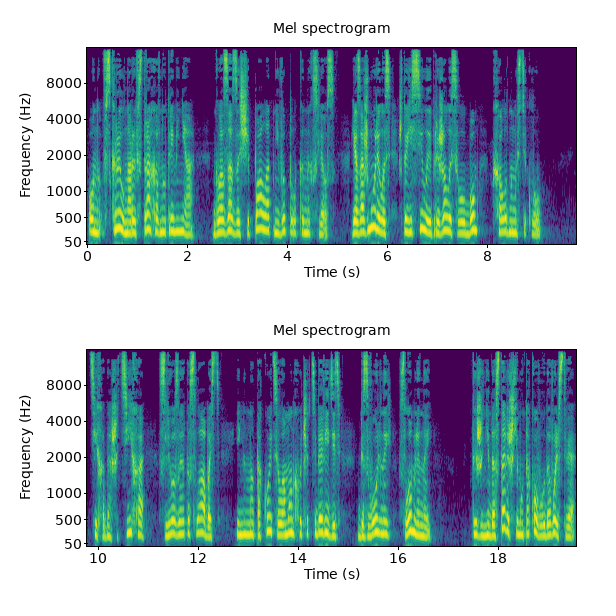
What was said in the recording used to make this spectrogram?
Он вскрыл нарыв страха внутри меня. Глаза защипало от невыплаканных слез. Я зажмурилась, что есть силы, и прижалась лбом к холодному стеклу. «Тихо, Даша, тихо!» Слезы — это слабость. Именно такой Теламон хочет тебя видеть, безвольный, сломленный. Ты же не доставишь ему такого удовольствия.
